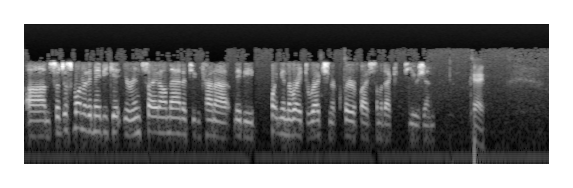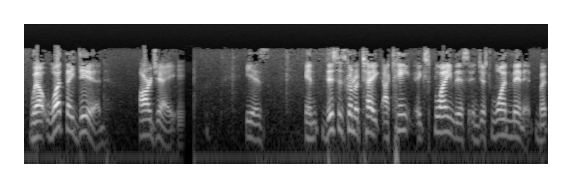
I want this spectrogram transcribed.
Um, so just wanted to maybe get your insight on that, if you can kind of maybe point me in the right direction or clarify some of that confusion. Okay. Well, what they did, RJ, is, and this is going to take, I can't explain this in just one minute, but,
